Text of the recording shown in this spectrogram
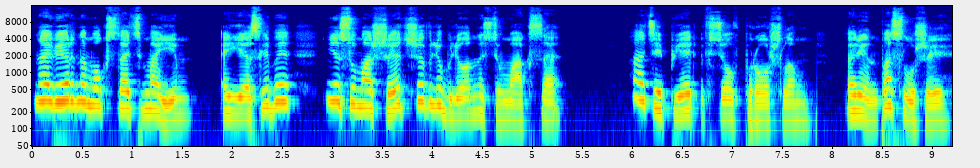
Наверное, мог стать моим, если бы не сумасшедшая влюбленность в Макса. А теперь все в прошлом. «Рин, послушай,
